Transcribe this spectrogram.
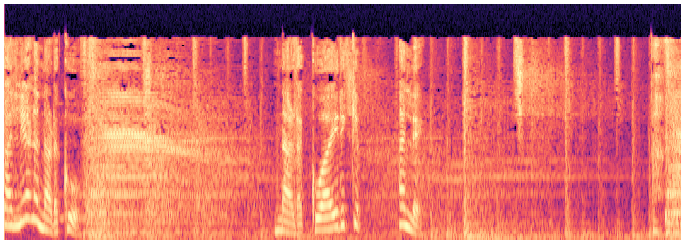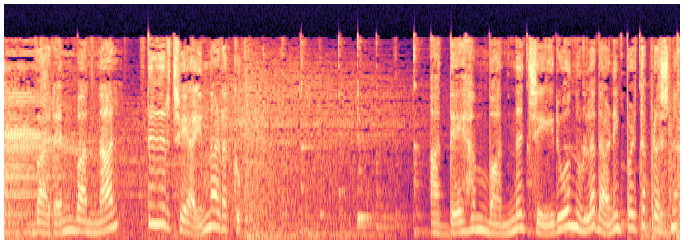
കല്യാണം നടക്കുവോ? നടക്കുവായിരിക്കും അല്ലേ? വരൻ വന്നാൽ തീർച്ചയായും നടക്കും. അദ്ദേഹം വന്ന് ചേരുവെന്നുള്ളതാണ് ഇപ്പോഴത്തെ പ്രശ്നം.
